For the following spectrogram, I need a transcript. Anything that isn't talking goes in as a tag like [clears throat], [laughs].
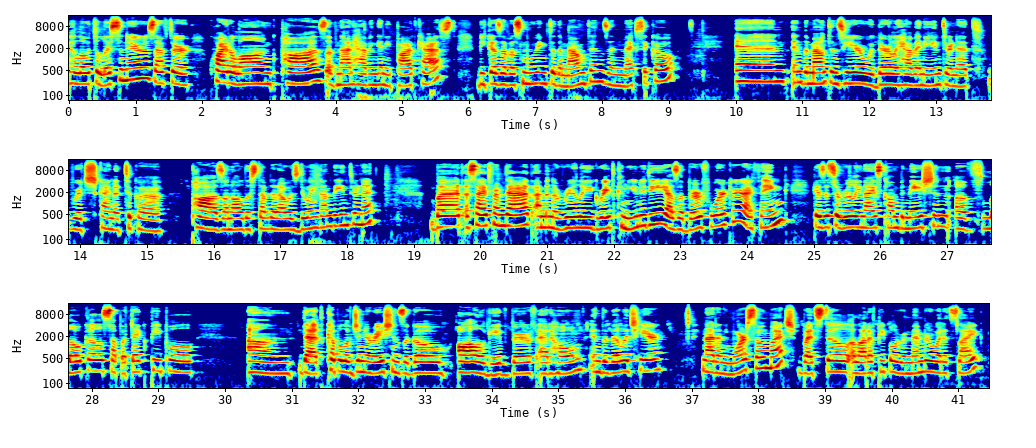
Hello to listeners after quite a long pause of not having any podcast because of us moving to the mountains in Mexico. And in the mountains here, we barely have any internet, which kind of took a pause on all the stuff that I was doing on the internet. But aside from that, I'm in a really great community as a birth worker, I think, because it's a really nice combination of local Zapotec people um, that couple of generations ago all gave birth at home in the village here. Not anymore so much, but still a lot of people remember what it's like.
